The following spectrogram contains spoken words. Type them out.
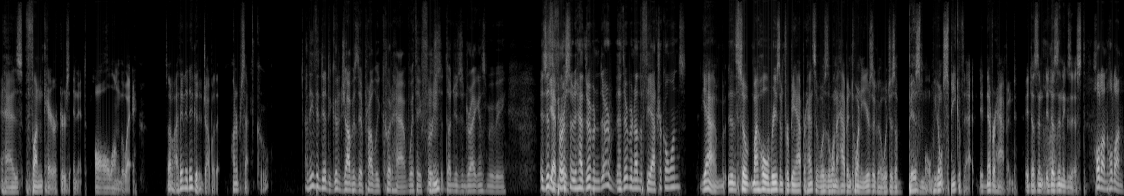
and has fun characters in it all along the way. So I think they did a good job with it. 100%. Cool. I think they did a good job as they probably could have with a 1st Dungeons and Dragons movie. Is this Yeah, the first? or Have there been there have there been other theatrical ones? Yeah. So my whole reason for being apprehensive was the one that happened 20 years ago, which is abysmal. We don't speak of that. It never happened. It doesn't. It Uh-huh. doesn't exist. Hold on, hold on.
